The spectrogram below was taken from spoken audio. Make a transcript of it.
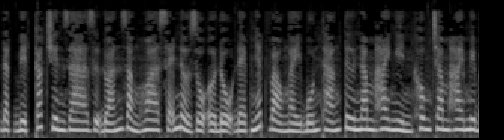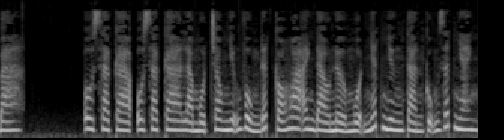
Đặc biệt các chuyên gia dự đoán rằng hoa sẽ nở rộ ở độ đẹp nhất vào ngày 4 tháng 4 năm 2023. Osaka, Osaka là một trong những vùng đất có hoa anh đào nở muộn nhất nhưng tàn cũng rất nhanh.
